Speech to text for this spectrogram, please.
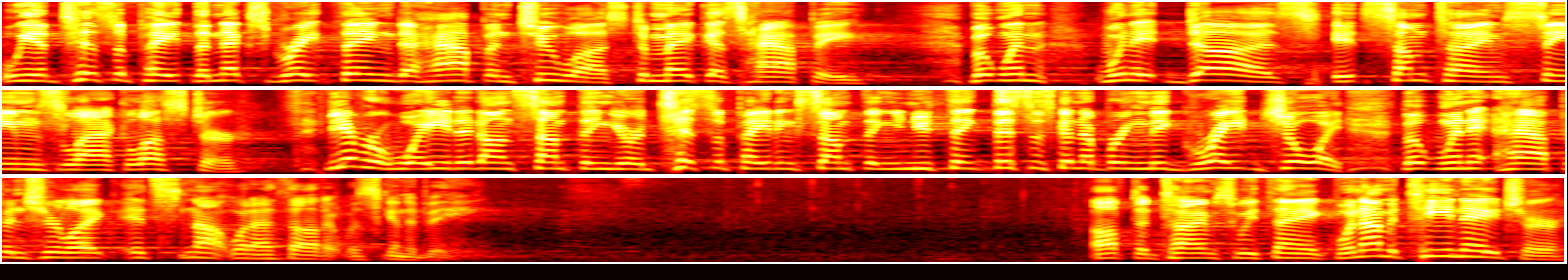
We anticipate the next great thing to happen to us to make us happy. But when, when it does, it sometimes seems lackluster. Have you ever waited on something, you're anticipating something, and you think this is gonna bring me great joy, but when it happens, you're like, it's not what I thought it was gonna be? Oftentimes we think, when I'm a teenager,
